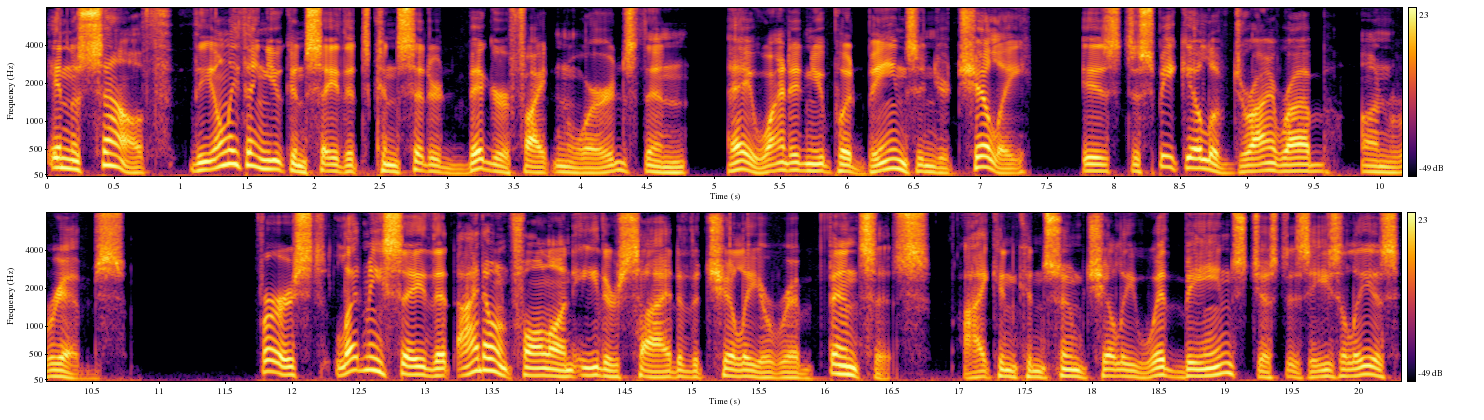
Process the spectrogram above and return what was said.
In the South, the only thing you can say that's considered bigger fightin' words than, hey, why didn't you put beans in your chili, is to speak ill of dry rub on ribs. First, let me say that I don't fall on either side of the chili or rib fences. I can consume chili with beans just as easily as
